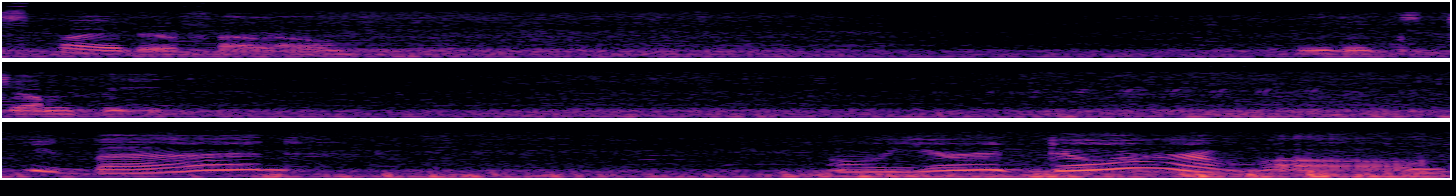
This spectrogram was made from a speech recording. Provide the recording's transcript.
spider fellow. He looks jumpy. Hey, bud. Oh, you're adorable.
